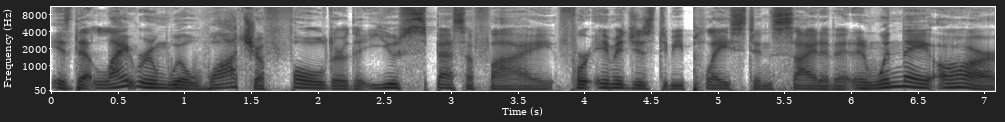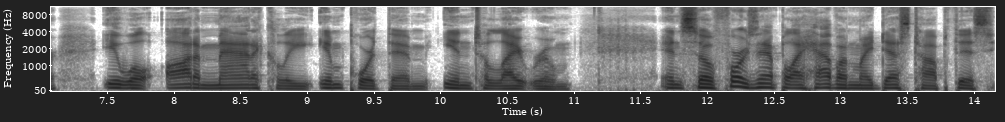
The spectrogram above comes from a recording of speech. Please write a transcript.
is that Lightroom will watch a folder that you specify for images to be placed inside of it. And when they are it will automatically import them into Lightroom. And so for example I have on my desktop this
